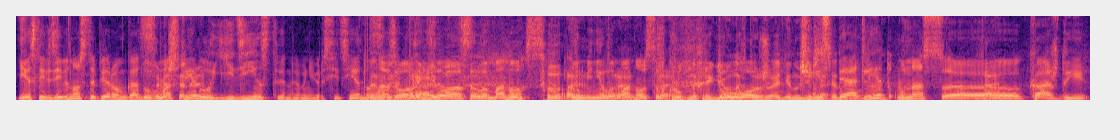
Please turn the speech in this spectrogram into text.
Если в 91 году Совершенно в Москве был единственный университет, да, он назвался, назывался Ломоносов, имени Ломоносова. В крупных регионах тоже один университет Через пять лет у нас э, да. каждый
